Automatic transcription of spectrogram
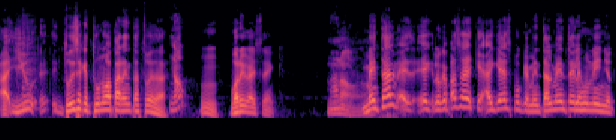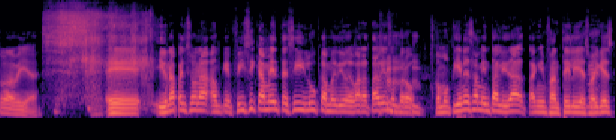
Ah, you- tú dices que tú no aparentas tu edad. No. Mm. What do you guys think? No. Mental, eh, eh, lo que pasa es que, I guess, porque mentalmente él es un niño todavía. Eh, y una persona, aunque físicamente sí, Luca medio desbaratado y eso, pero como tiene esa mentalidad tan infantil y eso, I guess,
